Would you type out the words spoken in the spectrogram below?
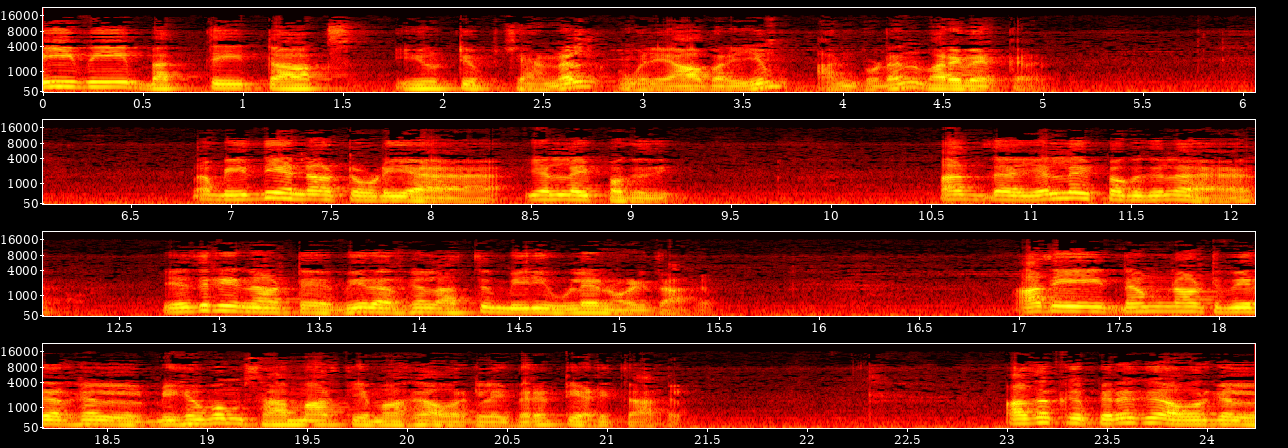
பிவி பக்தி டாக்ஸ் யூடியூப் சேனல் உங்கள் யாவரையும் அன்புடன் வரவேற்கிறது நம்ம இந்திய நாட்டுடைய எல்லை பகுதி. அந்த எல்லை பகுதியில் எதிரி நாட்டு வீரர்கள் அத்துமீறி உள்ளே நுழைந்தார்கள். அதை நம் நாட்டு வீரர்கள் மிகவும் சாமர்த்தியமாக அவர்களை விரட்டி அடித்தார்கள். அதற்கு பிறகு அவர்கள்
